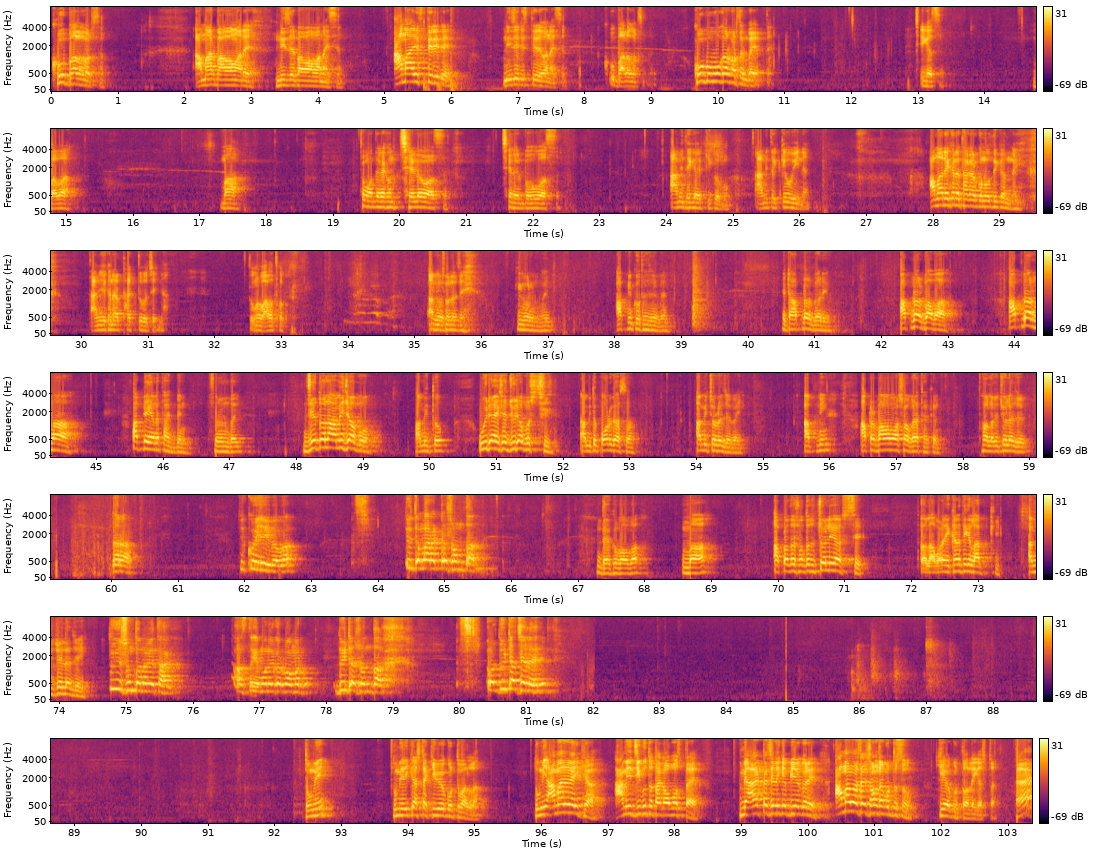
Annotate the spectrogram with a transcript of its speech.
খুব ভালো করছেন। আমার বাবা মারে নিজের বাবা বানাইছেন। আমার স্ত্রীরে নিজের স্ত্রী বানাইছেন। খুব ভালো করছেন ভাই। খুব উপকার করছেন ভাই আপনি। ঠিক আছে। বাবা। মা। তোমাদের এখন ছেলেও আছে। ছেলের বউ আছে। আমি থেকে আর কি করব? আমি তো কেউই না। আমার এখানে থাকার কোনো অধিকার নেই। আমি এখানে আর থাকতেও চাই না। তোমরা ভালো থাকো। আমি চলে যাই। কি বলুন ভাই? আপনি কোথায় যাবেন? এটা আপনার বাড়ি। আপনার বাবা। আপনার মা। আপনি এখানে থাকবেন। শুনুন ভাই, যে তলা আমি যাব, আমি তো উইরা এসে জুড়ে বসছি। আমি তো পরগাছা। আমি চলে যাই ভাই। আপনি আপনার বাবা মা সহকারে থাকেন। তাহলে আমি চলে যাই। দাঁড়া। তুই কই যাবি বাবা? তুই তো আমার একটা সন্তান। দেখো বাবা মা আপনাদের সন্তান চলে আসছে। তাহলে আমার এখানে থেকে লাভ কি? আমি চলে যাই। তুই সন্তান হয়ে থাক। আজ থেকে মনে করব আমার দুইটা সন্তান। আমার দুইটা ছেলে। তুমি? তুমি এই কাজটা কীভাবে করতে পারলা? তুমি আমার রেখা আমি জীবিত থাকা অবস্থায় তুমি আরেকটা ছেলেকে বিয়ে করে আমার বাসায় সংসার করতেছো কীভাবে করতে এই কাজটা? হ্যাঁ?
